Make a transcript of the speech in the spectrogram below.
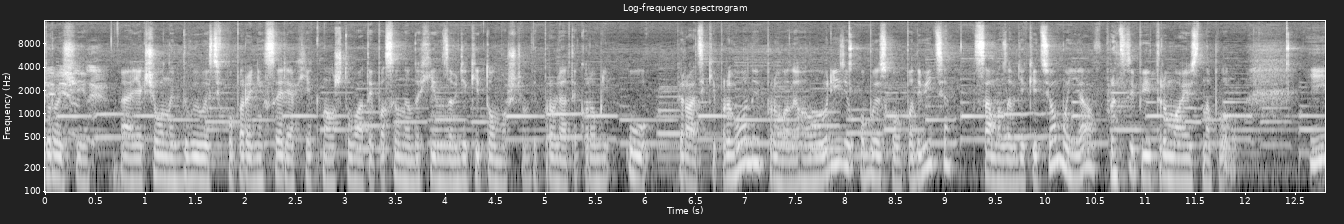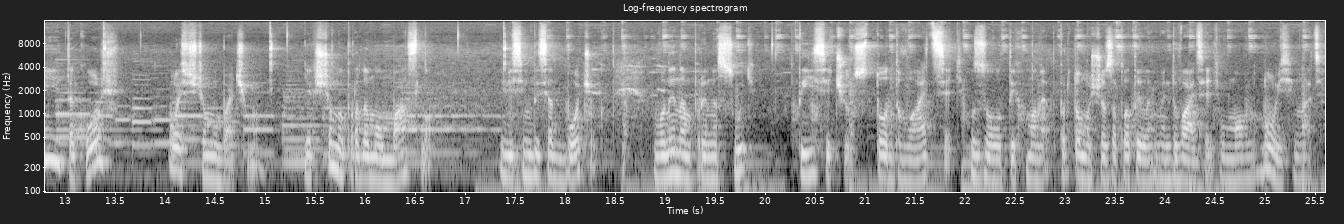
До речі, е, якщо ви не дивились в попередніх серіях, як налаштувати пасивний дохід завдяки тому, щоб відправляти кораблі у піратські пригоди, пригоди головорізів, обов'язково подивіться. Саме завдяки цьому я, в принципі, і тримаюсь на плаву. І також ось що ми бачимо. Якщо ми продамо масло 80 бочок, вони нам принесуть 1120 золотих монет. При тому, що заплатили ми 20, умовно, ну 18,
